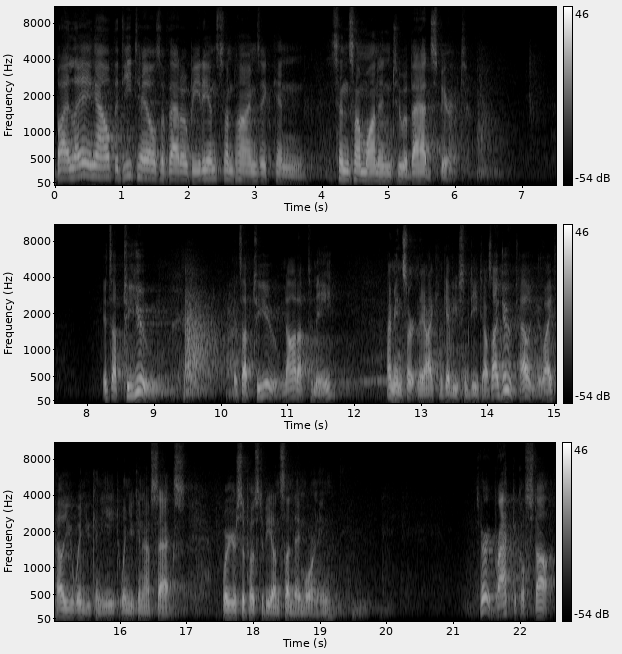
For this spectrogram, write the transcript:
by laying out the details of that obedience, sometimes it can send someone into a bad spirit. It's up to you. It's up to you, not up to me. I mean, certainly I can give you some details. I do tell you. I tell you when you can eat, when you can have sex, where you're supposed to be on Sunday morning. It's very practical stuff.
